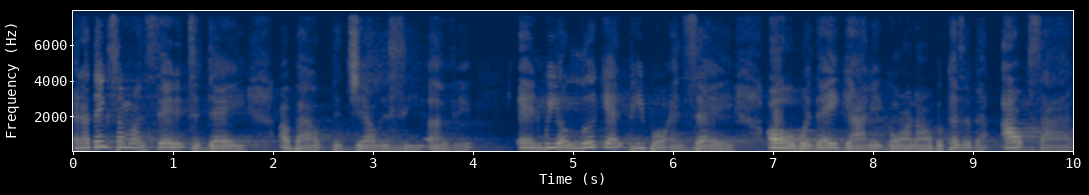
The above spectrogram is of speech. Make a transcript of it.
And I think someone said it today about the jealousy of it. And we'll look at people and say, oh, well, they got it going on because of the outside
